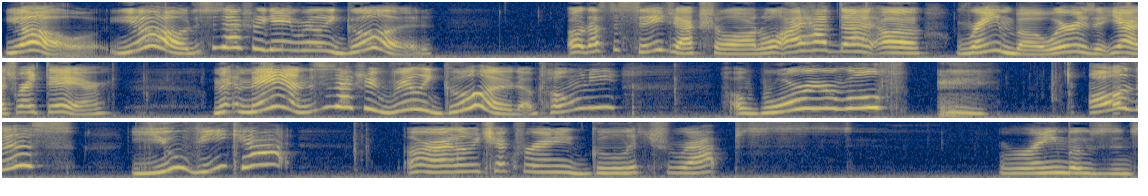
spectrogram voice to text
Yo, yo, this is actually getting really good. Oh, that's the Sage Axolotl. I have that uh, rainbow. Where is it? Yeah, it's right there. Man, this is actually really good. A pony? A warrior wolf? All of this? UV cat? Alright, let me check for any glitch wraps. Rainbows and...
